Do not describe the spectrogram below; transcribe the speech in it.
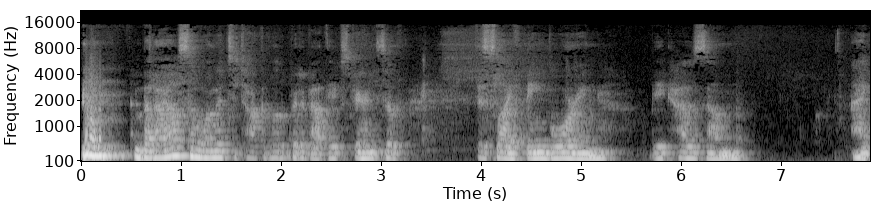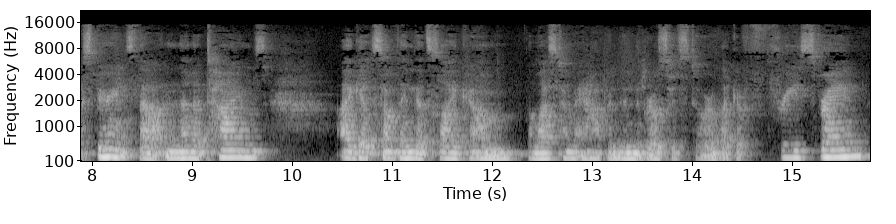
but I also wanted to talk a little bit about the experience of this life being boring because um, I experienced that, and then at times I get something that's like um, the last time it happened in the grocery store, like a freeze frame,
